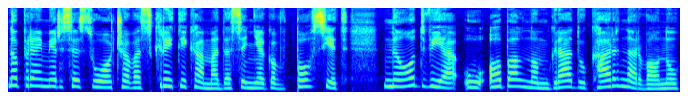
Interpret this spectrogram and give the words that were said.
No premijer se suočava s kritikama da se njegov posjet ne odvija u obalnom gradu Karnarvonu,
